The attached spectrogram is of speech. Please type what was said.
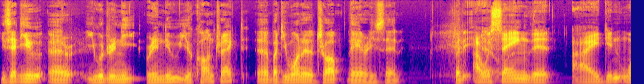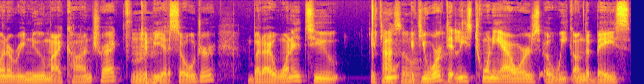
you said you uh, you would renew renew your contract, uh, but you wanted a job there. He said, but I was uh, saying that I didn't want to renew my contract f- to be a soldier, but I wanted to. If you Ah, so, if you worked at least twenty hours a week on the base,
